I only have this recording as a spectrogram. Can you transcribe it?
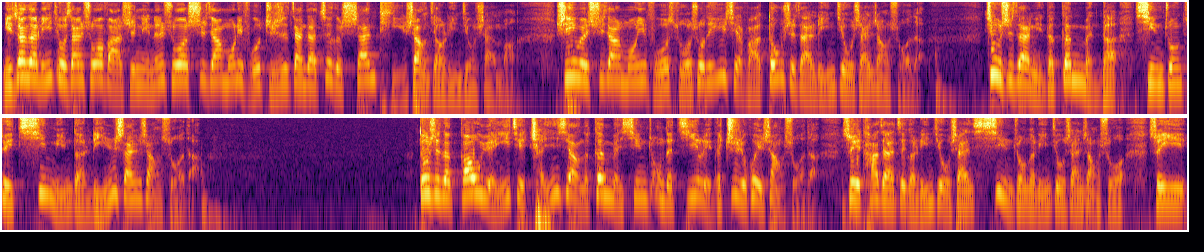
你站在灵鹫山说法时，你能说释迦牟尼佛只是站在这个山体上叫灵鹫山吗？是因为释迦牟尼佛所说的一切法都是在灵鹫山上说的。就是在你的根本的心中最亲民的灵山上说的，都是在高远一切成像的根本心中的积累的智慧上说的，所以他在这个灵鹫山信中的灵鹫山上说，所以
